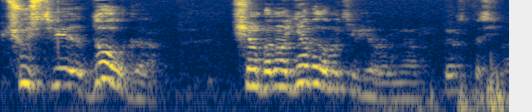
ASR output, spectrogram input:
в чувстве долга. Чем бы оно ни было мотивировано. Спасибо.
